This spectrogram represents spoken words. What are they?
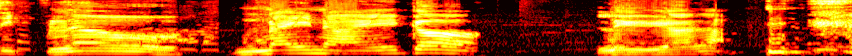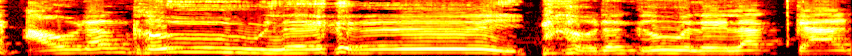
สิบโลไหนๆก็เหลือละ เอาทั้งคู่เลย เอาทั้งคู่เลยละกัน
